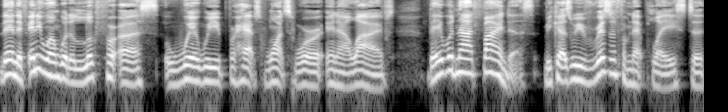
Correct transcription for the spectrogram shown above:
then if anyone were to look for us where we perhaps once were in our lives, they would not find us because we've risen from that place to,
